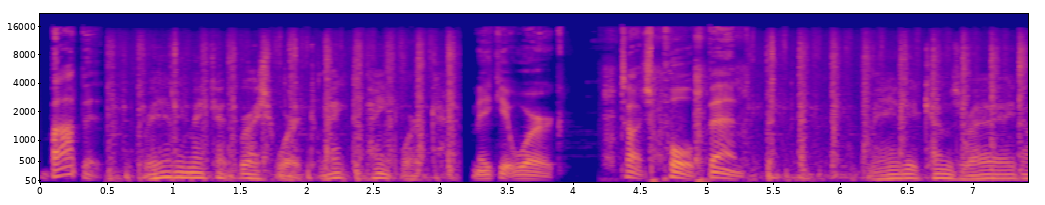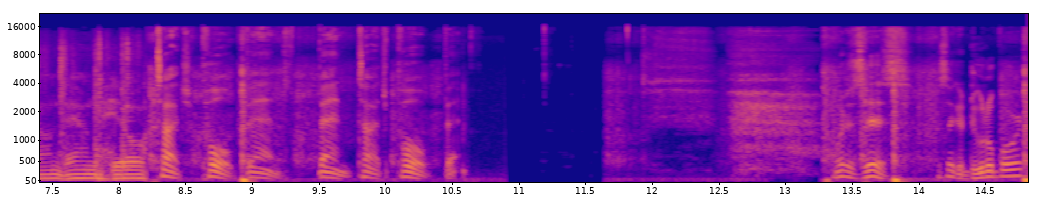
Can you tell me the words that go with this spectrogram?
bop it, Really make that brush work. Make the paint work. make it work. Touch, pull, bend. Maybe it comes right on down the hill. Touch, pull, bend, bend, touch, pull, bend. What is this? It's like a doodle board?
